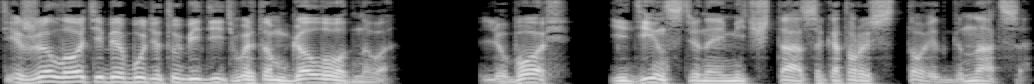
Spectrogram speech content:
Тяжело тебе будет убедить в этом голодного. Любовь — единственная мечта, за которой стоит гнаться.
